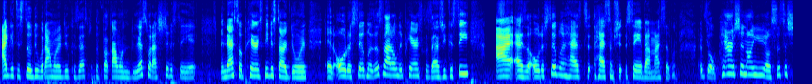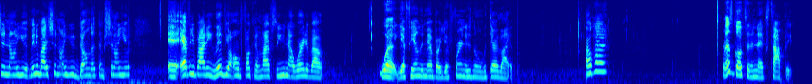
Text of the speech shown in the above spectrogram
I get to still do what I want to do because that's what the fuck I want to do. That's what I should have said, and that's what parents need to start doing. And older siblings, it's not only parents because as you can see, I as an older sibling has to, has some shit to say about my sibling. If your parents shit on you, your sister shitting on you, if anybody shitting on you, don't let them shit on you. And everybody live your own fucking life, so you're not worried about what your family member, your friend is doing with their life. Okay. Let's go to the next topic.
